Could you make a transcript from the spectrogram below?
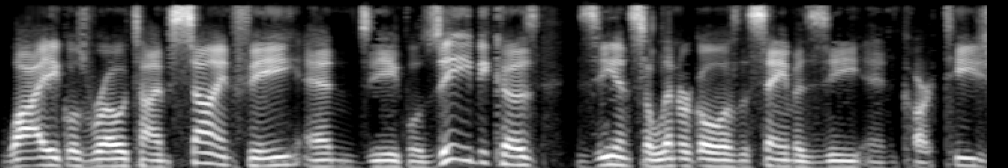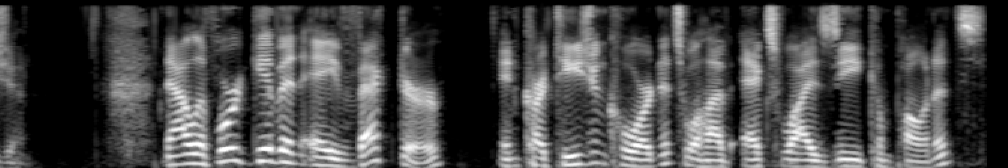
y equals rho times sine phi, and z equals z because z in cylindrical is the same as z in Cartesian. Now, if we're given a vector in Cartesian coordinates, we'll have x, y, z components.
